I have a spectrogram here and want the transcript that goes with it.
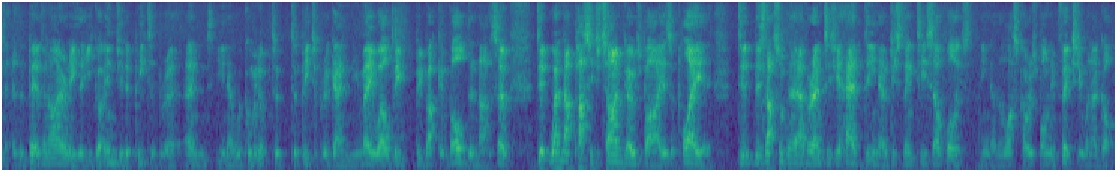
a bit of an irony that you got injured at Peterborough, and you know we're coming up to, to Peterborough again, and you may well be, be back involved in that. So, when that passage of time goes by as a player, is that something that ever enters your head? Do You know, just think to yourself, well, it's you know the last corresponding fixture when I got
